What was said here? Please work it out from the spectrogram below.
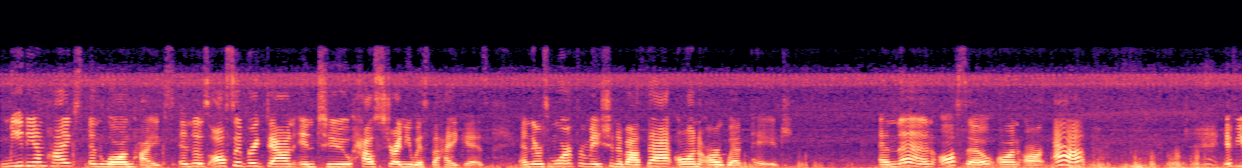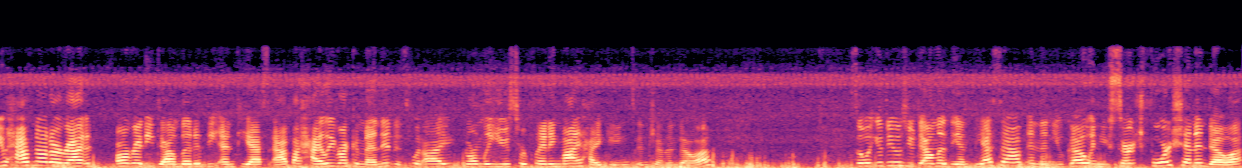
medium hikes, and long hikes. And those also break down into how strenuous the hike is. And there's more information about that on our webpage. And then also on our app, if you have not already downloaded the NPS app, I highly recommend it. It's what I normally use for planning my hikings in Shenandoah. So what you do is you download the NPS app and then you go and you search for Shenandoah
